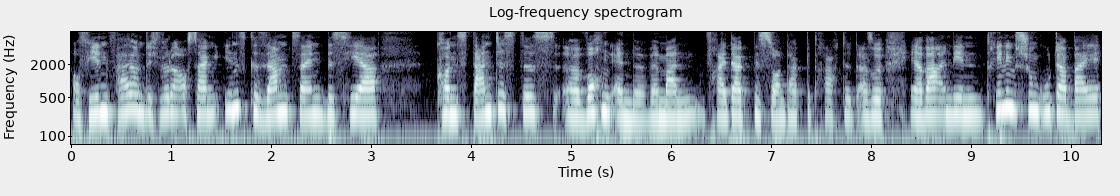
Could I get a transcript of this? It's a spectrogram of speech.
Auf jeden Fall und ich würde auch sagen, insgesamt sein bisher konstantestes äh, Wochenende, wenn man Freitag bis Sonntag betrachtet. Also er war in den Trainings schon gut dabei,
